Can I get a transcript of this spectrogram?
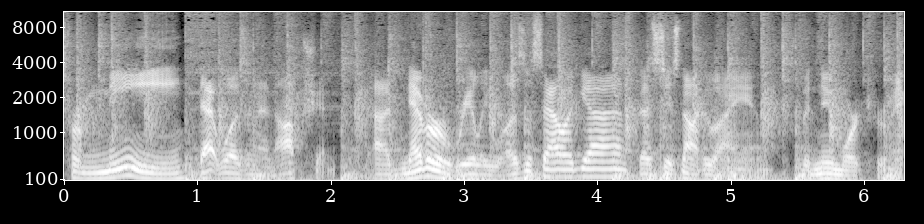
For me, that wasn't an option. I never really was a salad guy. That's just not who I am. But Noom worked for me.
